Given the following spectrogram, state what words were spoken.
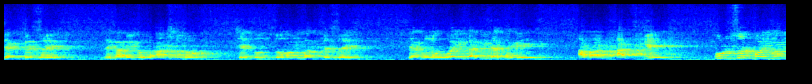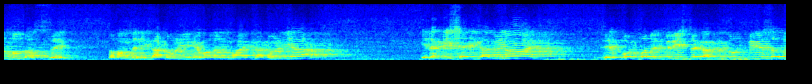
দেখতেছে যে গাভীগুলো আসলো, সে দুধ দহন করতেছে। দেখল ওই গাভীটা থেকে আবার আজকে প্রচুর পরিমাণ দুধ আসছে। তখন তিনি কাঠুরিয়াকে বলেন, ভাই, কাঠুরিয়া এটা কি সেই গাভী নয় যে প্রথমে তিরিশটা গাভীর দুধ দিয়েছিল?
